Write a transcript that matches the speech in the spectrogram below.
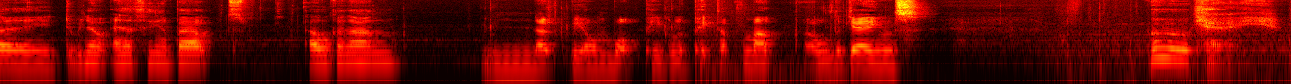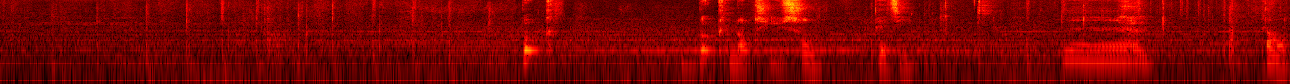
Fade. Do we know anything about Elgar'nan? Nope, beyond what people have picked up from older games. Okay. Book. Book not useful. Pity. Um, come on.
